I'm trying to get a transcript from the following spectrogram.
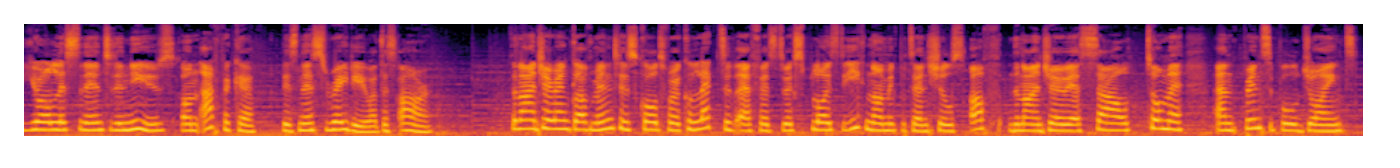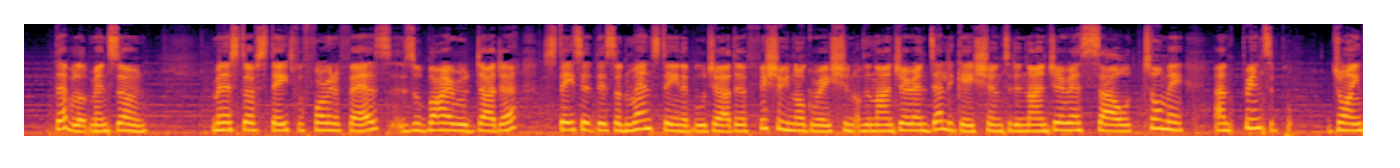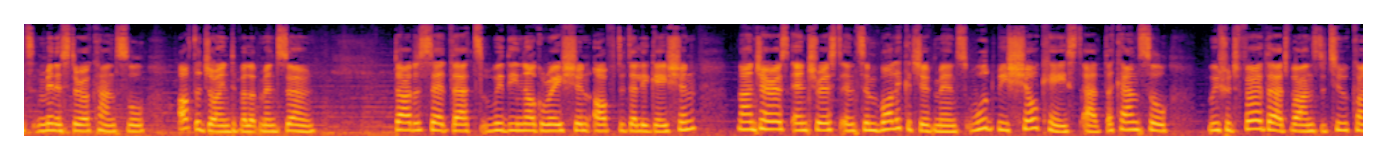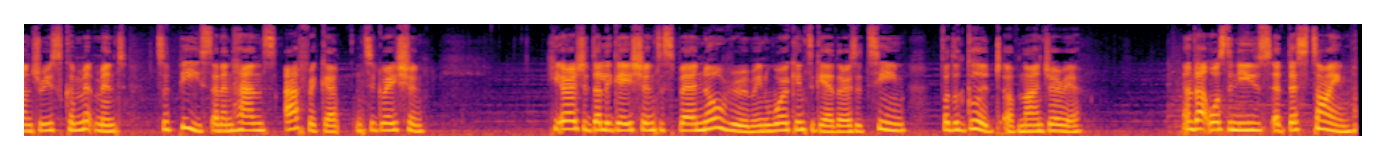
You're listening to the news on Africa Business Radio at this hour. The Nigerian government has called for a collective effort to exploit the economic potentials of the Nigeria Sao Tome and Principe Joint Development Zone. Minister of State for Foreign Affairs Zubairu Dada stated this on Wednesday in Abuja at the official inauguration of the Nigerian delegation to the Nigeria Sao Tome and Principe Joint Ministerial Council of the Joint Development Zone. Dada said that with the inauguration of the delegation, Nigeria's interest in symbolic achievements would be showcased at the Council, which would further advance the two countries' commitment to peace and enhance Africa integration. He urged the delegation to spare no room in working together as a team for the good of Nigeria. And that was the news at this time.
